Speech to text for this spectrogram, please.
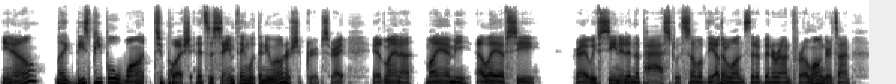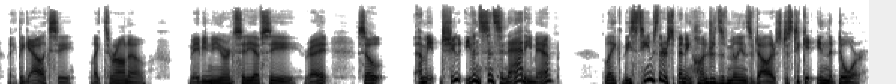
you know? Like these people want to push. And it's the same thing with the new ownership groups, right? Atlanta, Miami, LAFC, right? We've seen it in the past with some of the other ones that have been around for a longer time, like the Galaxy, like Toronto, maybe New York City FC, right? So, I mean, shoot, even Cincinnati, man. Like these teams that are spending hundreds of millions of dollars just to get in the door,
